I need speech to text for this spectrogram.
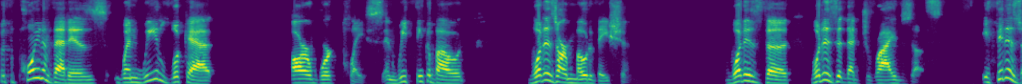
But the point of that is when we look at our workplace and we think about what is our motivation? What is the what is it that drives us? If it is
